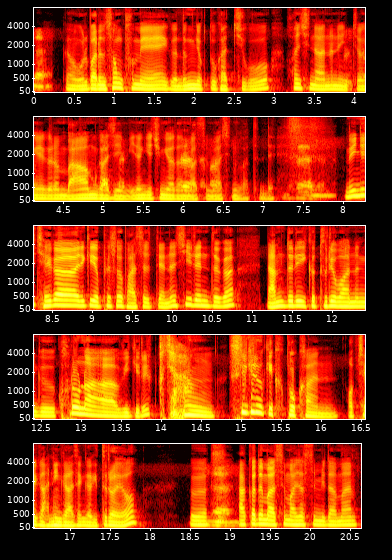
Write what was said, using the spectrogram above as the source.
네. 그러니까 올바른 성품의 그 능력도 갖추고 헌신하는 일종의 그런 마음가짐 이런 게 중요하다는 네, 말씀을 네, 하시는 것 같은데. 네. 네. 근데 이제 제가 이렇게 옆에서 봤을 때는 시랜드가 남들이 그 두려워하는 그 코로나 위기를 가장 슬기롭게 극복한 업체가 아닌가 생각이 들어요. 그 네. 아까도 말씀하셨습니다만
